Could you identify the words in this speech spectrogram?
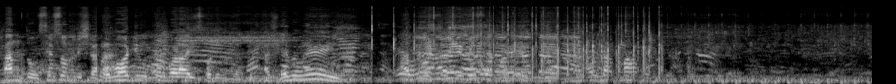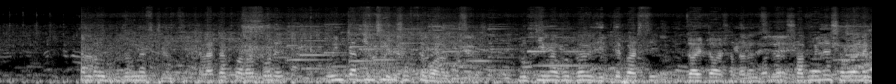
Shanto ছেচল্লিশ রান। Guwahati Uttarpara sporting club. এবং এই আমরা উদ্বোধন ম্যাচ খেলছি খেলাটা করার পরে উইনটা দিন ছিল সবচেয়ে বড় কিছু টিম এককভাবে জিততে পারছি জয়টা অসাধারণ ছিল। সব মিলে সবাই অনেক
